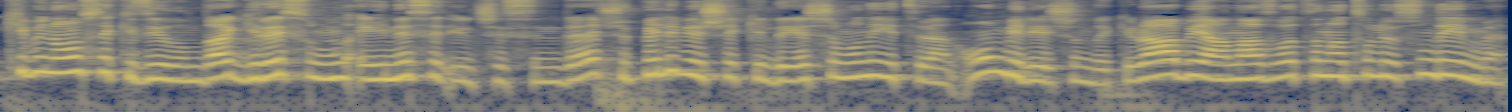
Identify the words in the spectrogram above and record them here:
2018 yılında Giresun'un Eynesil ilçesinde şüpheli bir şekilde yaşamını yitiren 11 yaşındaki Rabia Nazvat'ını hatırlıyorsun değil mi?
